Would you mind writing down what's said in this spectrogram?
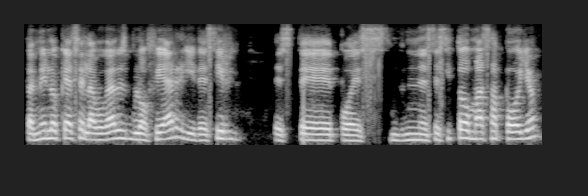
también lo que hace el abogado es blofear y decir, este, pues necesito más apoyo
